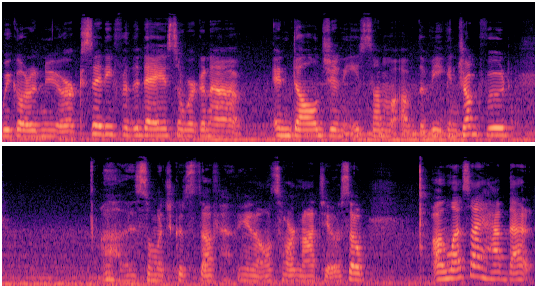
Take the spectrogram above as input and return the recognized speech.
we go to New York City for the day, so we're gonna indulge and eat some of the vegan junk food. Oh, there's so much good stuff, you know, it's hard not to. So, unless I have that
